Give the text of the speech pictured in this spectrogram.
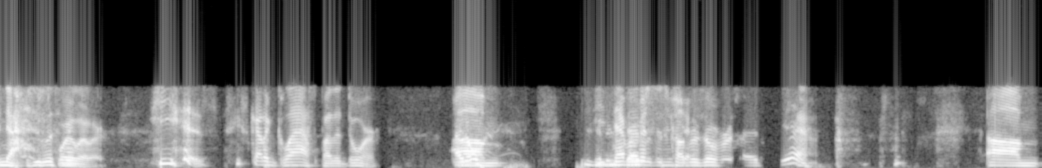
No, he listening? spoiler alert. He is. He's got a glass by the door. I don't. Um, he never misses with a show. covers over his head. Yeah. um,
